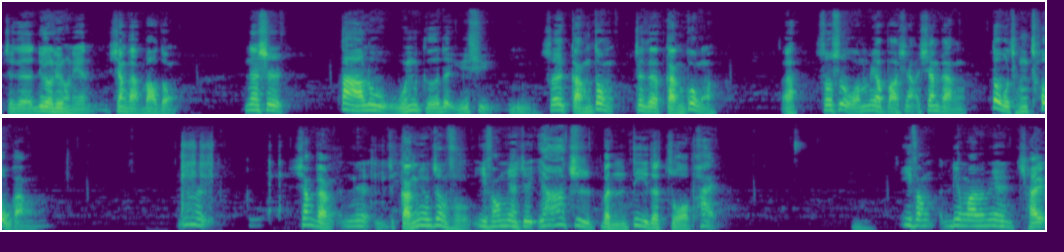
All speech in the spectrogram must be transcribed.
这个六六年香港暴动，那是。大陆文革的余绪，嗯，所以港动这个港共啊，啊，说是我们要把香香港斗成臭港。那么香港那港英政府一方面就压制本地的左派，嗯，一方另外一方面采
